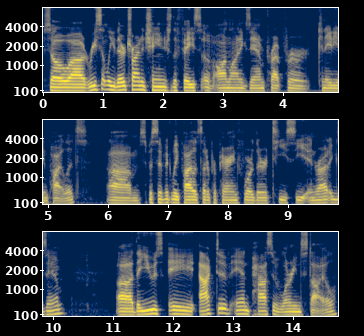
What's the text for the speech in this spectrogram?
So, uh, recently, they're trying to change the face of online exam prep for Canadian pilots, um, specifically pilots that are preparing for their TC INRAT exam. Uh, they use a active and passive learning style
